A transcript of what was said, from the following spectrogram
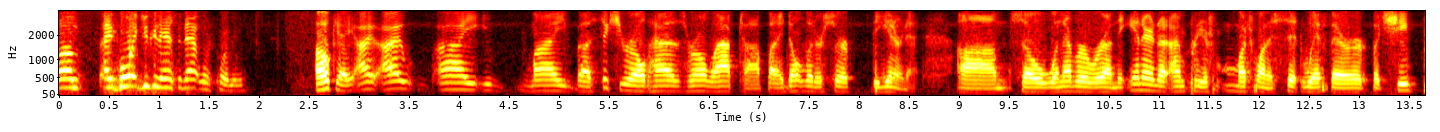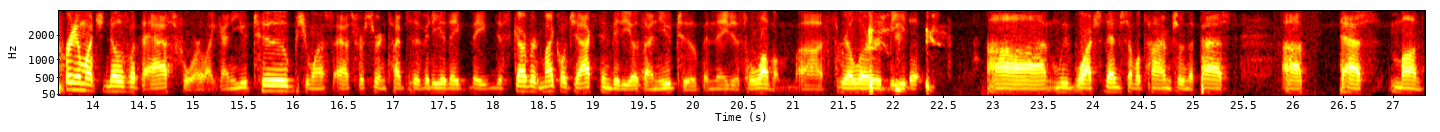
Um, hey, Boyd, you can answer that one for me. Okay, I I I my uh, six-year-old has her own laptop, but I don't let her surf the internet. Um, so whenever we're on the internet, I'm pretty much want to sit with her, but she pretty much knows what to ask for. Like on YouTube, she wants to ask for certain types of video. They they discovered Michael Jackson videos on YouTube, and they just love them. Uh, Thriller, Beat It. Uh, we've watched them several times in the past uh, past month.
